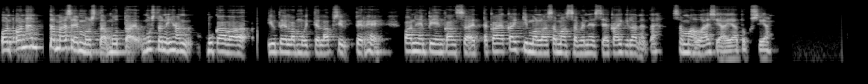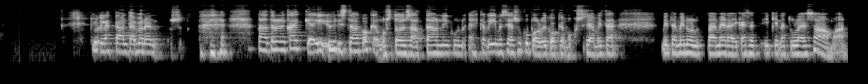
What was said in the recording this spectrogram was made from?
on, onhan tämä semmoista, mutta minusta on ihan mukavaa jutella muiden lapsiperhe vanhempien kanssa, että kaikki me ollaan samassa veneessä ja kaikilla näitä samanlaisia ajatuksia. Kyllä, tämä on tämmöinen, tämä on tämmöinen kaikkea yhdistävä kokemus toisaalta. Tämä on niin kuin ehkä viimeisiä sukupolvikokemuksia, mitä, mitä minun tai meidän ikäiset ikinä tulee saamaan.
